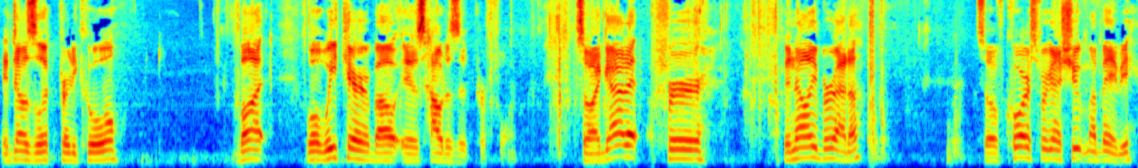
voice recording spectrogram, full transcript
It does look pretty cool. But what we care about is how does it perform. So I got it for Benelli Beretta. So of course we're going to shoot my baby,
